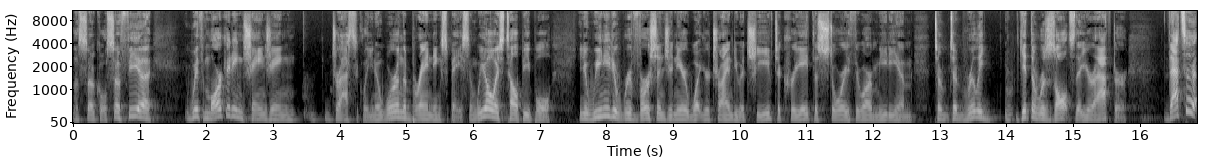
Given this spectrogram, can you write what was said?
That's so cool. Sophia with marketing changing drastically you know we're in the branding space and we always tell people you know, we need to reverse engineer what you're trying to achieve to create the story through our medium to, to really get the results that you're after. That's a,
